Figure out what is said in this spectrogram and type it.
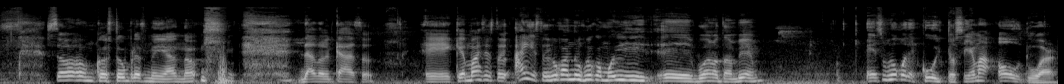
son costumbres mías, ¿no? Dado el caso. Eh, ¿Qué más estoy? Ay, estoy jugando un juego muy eh, bueno también. Es un juego de culto, se llama Outward.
